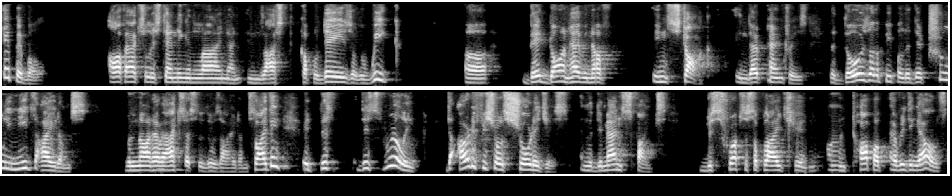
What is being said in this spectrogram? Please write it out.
capable of actually standing in line and in the last couple of days or the week, uh, they don't have enough in stock in their pantries that those are the people that their truly needs items will not have mm-hmm. access to those items. So I think it, this this really the artificial shortages and the demand spikes disrupts the supply chain on top of everything else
